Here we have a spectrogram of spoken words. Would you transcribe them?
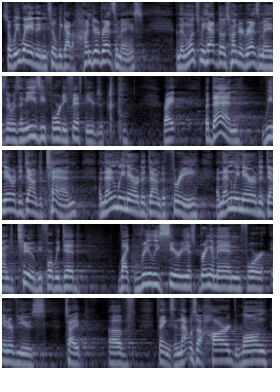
So we waited until we got 100 resumes. And then once we had those 100 resumes, there was an easy 40, 50, right? But then we narrowed it down to 10, and then we narrowed it down to three, and then we narrowed it down to two before we did like really serious, bring them in for interviews type of things. And that was a hard, long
